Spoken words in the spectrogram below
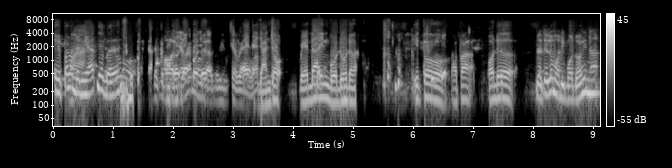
Irfan ada niatnya, Bang. Oh, kode. gabungin cewek Eh, janco, bedain bodoh dengan itu apa kode Berarti lu mau dibodohin, nak?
